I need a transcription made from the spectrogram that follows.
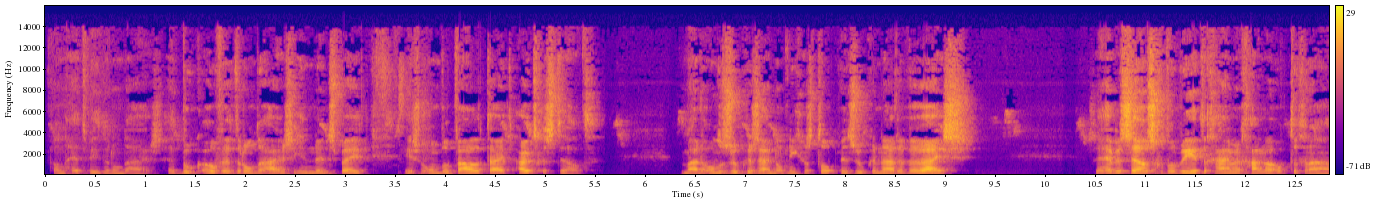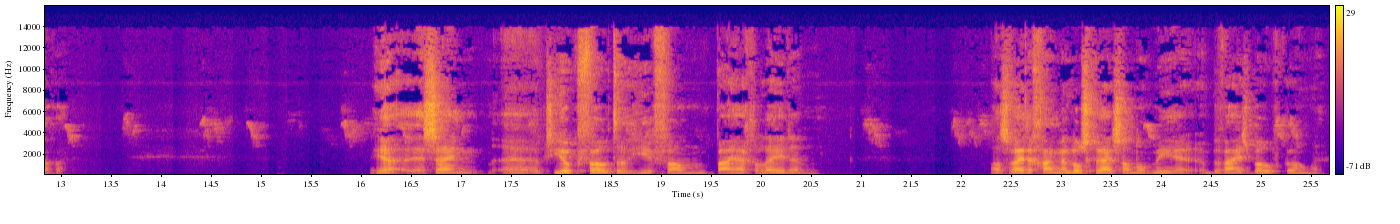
Van het Witte Ronde Huis. Het boek over het Ronde Huis in Nunspeet is om bepaalde tijd uitgesteld. Maar de onderzoekers zijn nog niet gestopt met zoeken naar de bewijs. Ze hebben zelfs geprobeerd de geheime gangen op te graven. Ja, er zijn, uh, ik zie ook een foto hier van een paar jaar geleden. Als wij de gangen loskrijgen, zal nog meer bewijs bovenkomen.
